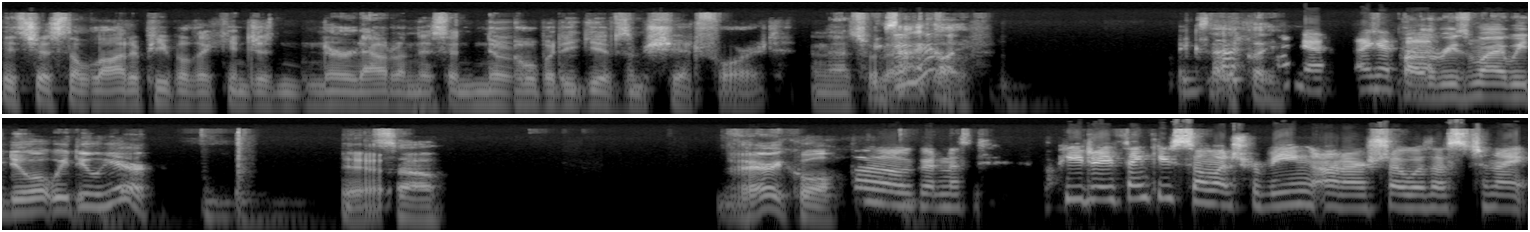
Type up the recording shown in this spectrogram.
it's just a lot of people that can just nerd out on this and nobody gives them shit for it. And that's what exactly. I love. Exactly. Yeah, I get that. Part of the reason why we do what we do here. Yeah. So very cool. Oh goodness. PJ, thank you so much for being on our show with us tonight.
